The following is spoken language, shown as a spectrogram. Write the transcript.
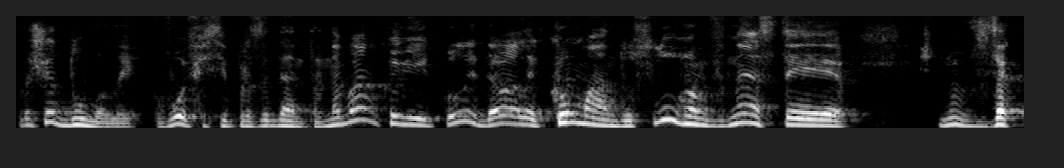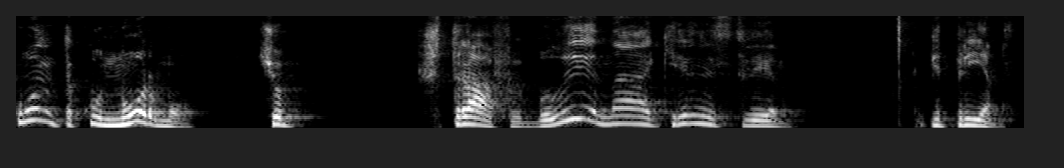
про що думали в офісі президента на банковій, коли давали команду слугам внести ну, в закон таку норму, щоб штрафи були на керівництві підприємств.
